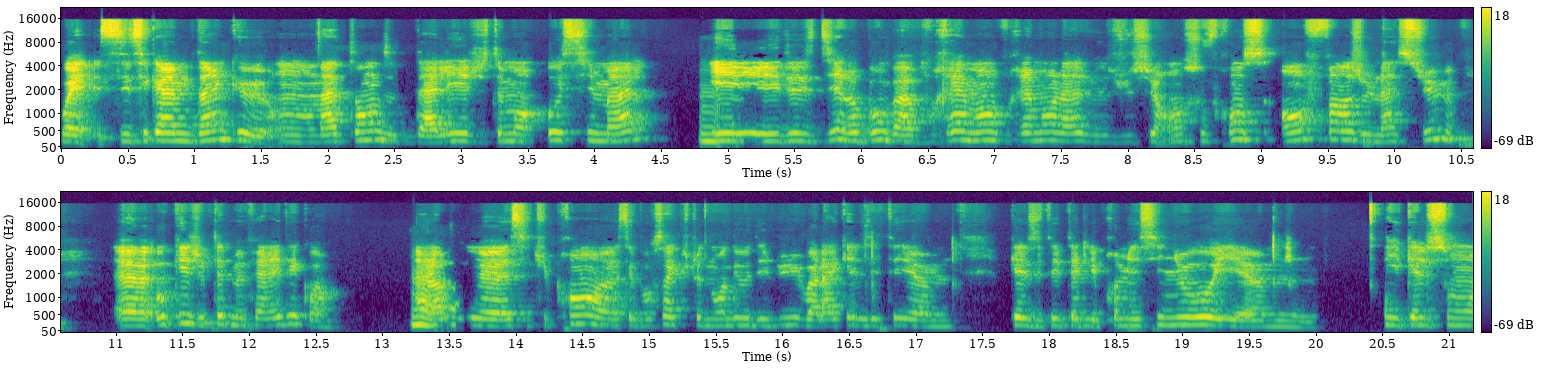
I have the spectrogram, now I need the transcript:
Ouais, c'est quand même dingue qu'on attende d'aller justement aussi mal mmh. et de se dire, bon, bah vraiment, vraiment, là, je, je suis en souffrance, enfin, je l'assume. ok, je vais peut-être me faire aider, quoi. Alors euh, si tu prends, euh, c'est pour ça que je te demandais au début, voilà, quels étaient, euh, quels étaient peut-être les premiers signaux et, et quels sont,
